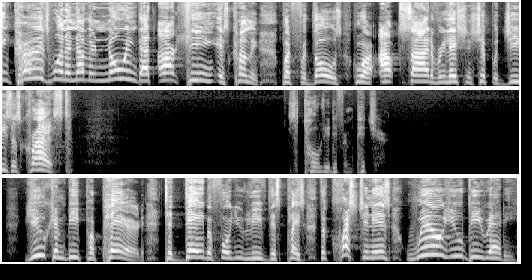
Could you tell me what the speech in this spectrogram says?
encourage one another knowing that our King is coming. But for those who are outside of relationship with Jesus Christ, it's a totally different picture. You can be prepared today before you leave this place. The question is will you be ready?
